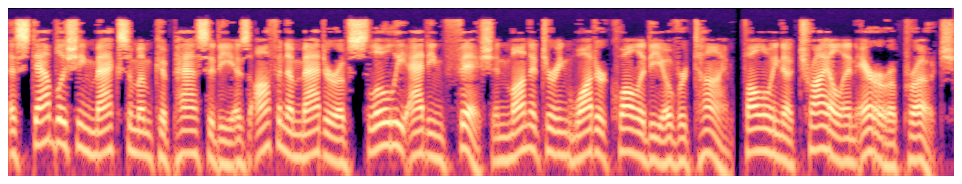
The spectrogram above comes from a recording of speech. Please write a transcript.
Establishing maximum capacity is often a matter of slowly adding fish and monitoring water quality over time, following a trial and error approach.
